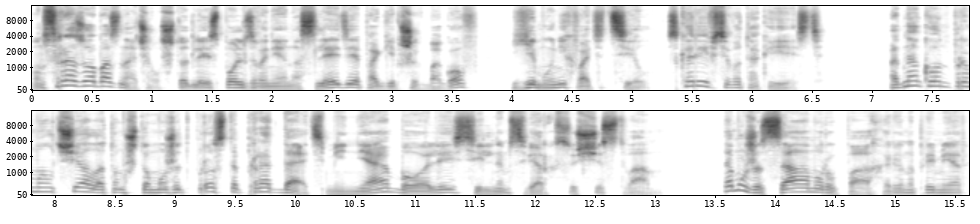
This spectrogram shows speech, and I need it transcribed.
Он сразу обозначил, что для использования наследия погибших богов ему не хватит сил. Скорее всего, так и есть. Однако он промолчал о том, что может просто продать меня более сильным сверхсуществам тому же Самуру Пахарю, например,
